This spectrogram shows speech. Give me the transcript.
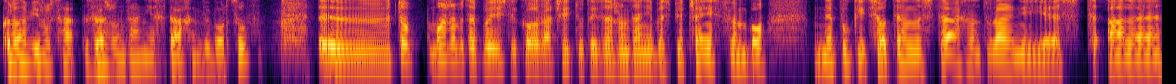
koronawirusa zarządzanie strachem wyborców? To można by tak powiedzieć, tylko raczej tutaj zarządzanie bezpieczeństwem, bo póki co ten strach naturalnie jest, ale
